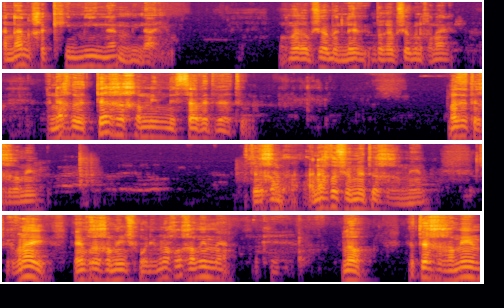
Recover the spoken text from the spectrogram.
ענן חכימינן מנהיו. אומר רב שועה בן לוי, רב שועה בן חנניה, אנחנו יותר חכמים מסבת ואתונה. מה זה יותר חכמים? יותר חכמים, אנחנו שומעים יותר חכמים, שהכוונה היא, הם חכמים 80, אנחנו חכמים 100. אוקיי. לא, יותר חכמים,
